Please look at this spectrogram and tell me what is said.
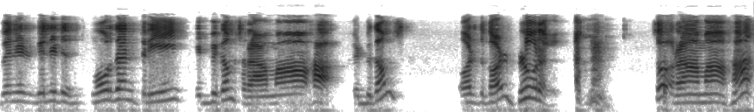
when it when it is more than 3 it becomes ramaha. It becomes what is called? Plural. So ramaha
